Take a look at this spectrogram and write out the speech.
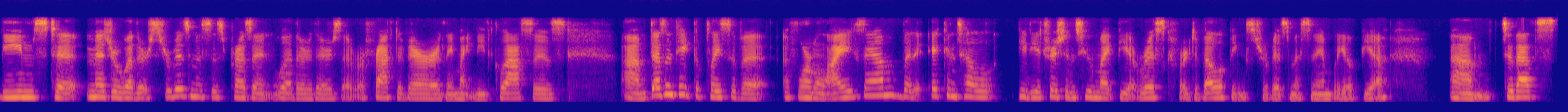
beams to measure whether strabismus is present, whether there's a refractive error, they might need glasses. Um, doesn't take the place of a, a formal eye exam, but it, it, can tell pediatricians who might be at risk for developing strabismus and amblyopia. Um, so that's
